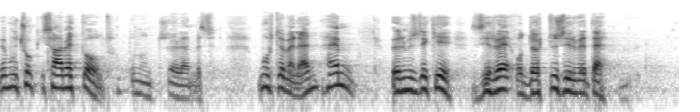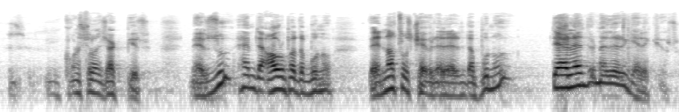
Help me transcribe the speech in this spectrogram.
Ve bu çok isabetli oldu bunun söylenmesi. Muhtemelen hem önümüzdeki zirve, o dörtlü zirvede konuşulacak bir mevzu hem de Avrupa'da bunu ve NATO çevrelerinde bunu değerlendirmeleri gerekiyor.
